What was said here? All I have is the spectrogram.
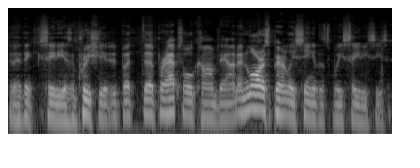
than I think Sadie has appreciated, it, but uh, perhaps it'll calm down. And Laura's apparently seeing it this way Sadie sees it.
